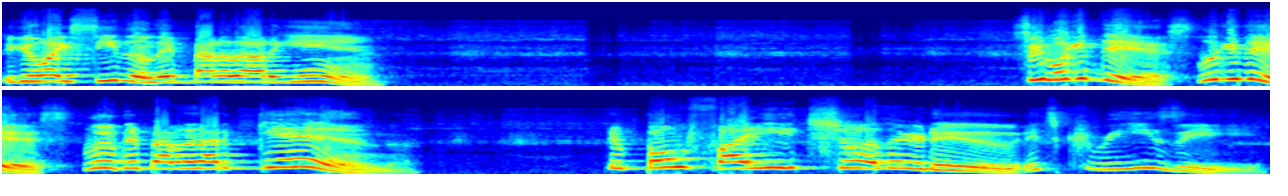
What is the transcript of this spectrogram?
You can like see them. They battle out again. See, look at this. Look at this. Look, they're battling out again. They're both fight each other, dude. It's crazy.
